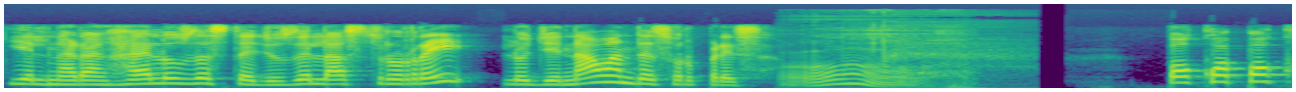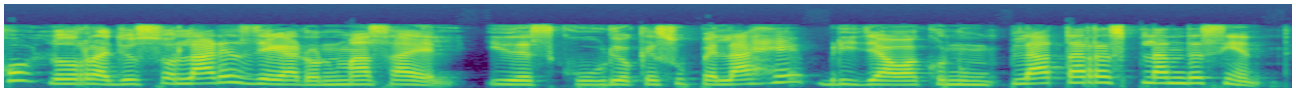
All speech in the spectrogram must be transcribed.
y el naranja de los destellos del astro rey lo llenaban de sorpresa. Poco a poco los rayos solares llegaron más a él y descubrió que su pelaje brillaba con un plata resplandeciente.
